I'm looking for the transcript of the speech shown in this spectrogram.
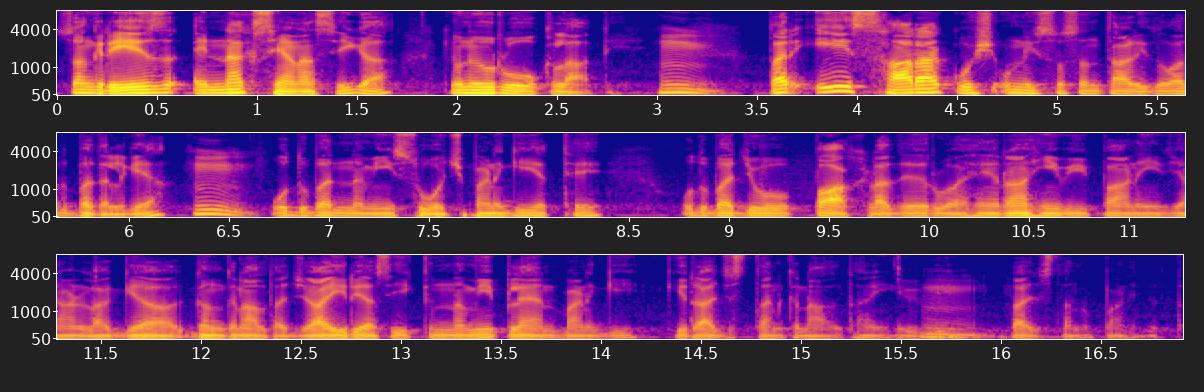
ਸੋ ਅੰਗਰੇਜ਼ ਇੰਨਾ ਸਿਆਣਾ ਸੀਗਾ ਕਿ ਉਹਨੇ ਉਹ ਰੋਕ ਲਾਤੀ। ਹੂੰ। ਪਰ ਇਹ ਸਾਰਾ ਕੁਝ 1947 ਤੋਂ ਬਾਅਦ ਬਦਲ ਗਿਆ। ਹੂੰ। ਉਦੋਂ ਬਾਅਦ ਨਵੀਂ ਸੋਚ ਬਣ ਗਈ ਇੱਥੇ। ਉਦੋਂ ਬਾਅਦ ਜੋ ਭਾਖੜਾ ਦੇ ਰੁਆਹੇ ਰਾਹੀਂ ਵੀ ਪਾਣੀ ਜਾਣ ਲੱਗ ਗਿਆ ਗੰਗ ਨਾਲ ਤਾਂ ਜਾ ਹੀ ਰਿਹਾ ਸੀ। ਇੱਕ ਨਵੀਂ ਪਲਾਨ ਬਣ ਗਈ ਕਿ ਰਾਜਸਥਾਨ ਕਨਾਲ ਥਾਈ ਵੀ ਰਾਜਸਥਾਨ ਨੂੰ ਪਾਣੀ ਦਿੱਤਾ।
